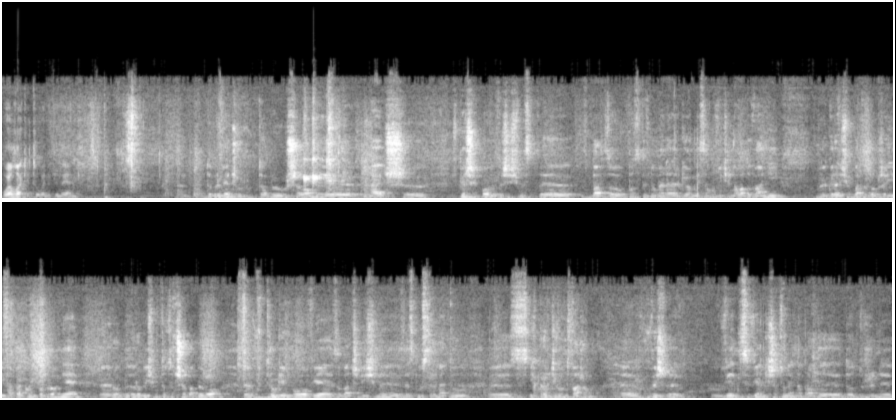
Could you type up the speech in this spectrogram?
we're lucky to win it in the end. Dobry wieczór. To był szalony mecz. W pierwszej połowie wyszliśmy z, z bardzo pozytywną energią, niesamowicie naładowani. Graliśmy bardzo dobrze i w ataku, i w obronie. Rob- Robiliśmy to, co trzeba było. W drugiej połowie zobaczyliśmy zespół Stelmetu z ich prawdziwą twarzą. Wysz, więc wielki szacunek naprawdę do drużyny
